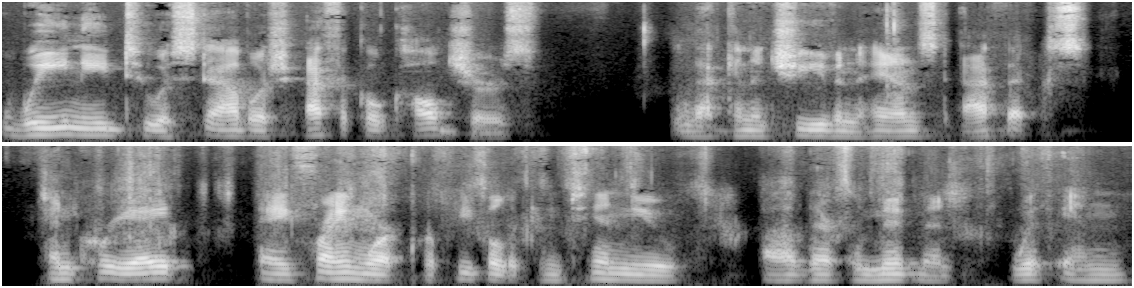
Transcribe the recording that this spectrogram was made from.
we need to establish ethical cultures that can achieve enhanced ethics and create a framework for people to continue uh, their commitment within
